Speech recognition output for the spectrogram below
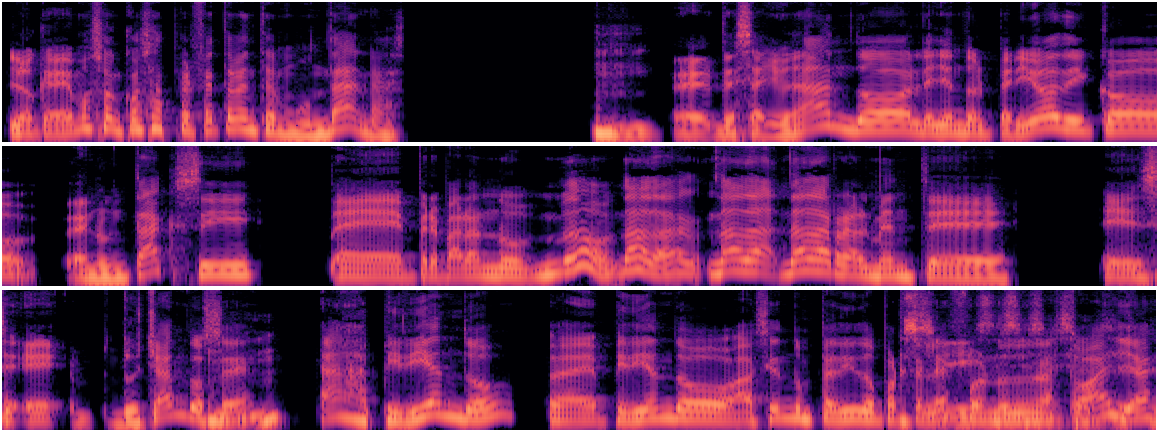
lo que vemos son cosas perfectamente mundanas. Eh, desayunando, leyendo el periódico, en un taxi, eh, preparando. No, nada, nada, nada realmente. Eh, duchándose, ah, pidiendo, pidiendo, haciendo un pedido por teléfono de una toalla.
